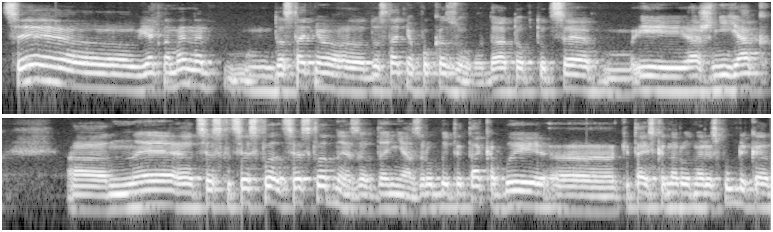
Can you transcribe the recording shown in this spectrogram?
Це, е, як на мене, достатньо, достатньо показово. Да? Тобто, це і аж ніяк. Е, Не це це склад це складне завдання зробити так, аби е, Китайська Народна Республіка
